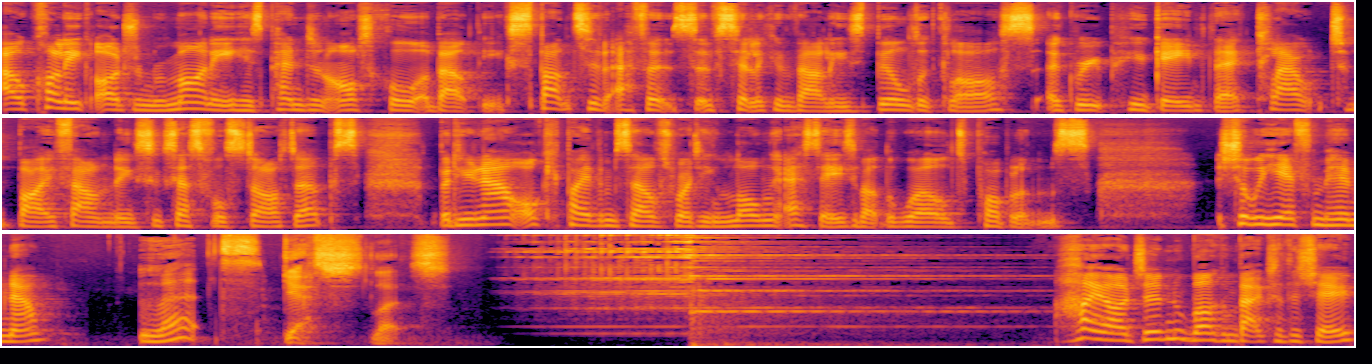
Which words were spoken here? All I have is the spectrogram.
Our colleague Arjun Ramani has penned an article about the expansive efforts of Silicon Valley's builder class, a group who gained their clout by founding successful startups, but who now occupy themselves writing long essays about the world's problems. Shall we hear from him now? Let's. Yes, let's. Hi Arjun, welcome back to the show.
